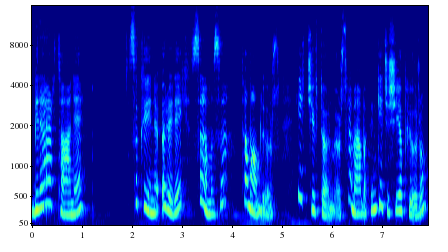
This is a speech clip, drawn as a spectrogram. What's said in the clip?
birer tane sık iğne örerek sıramızı tamamlıyoruz. Hiç çift örmüyoruz. Hemen bakın geçişi yapıyorum.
